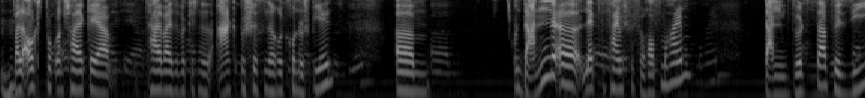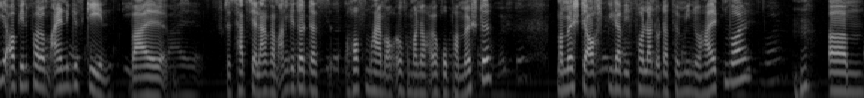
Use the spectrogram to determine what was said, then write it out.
Mhm. weil Augsburg und Schalke ja teilweise wirklich eine arg beschissene Rückrunde spielen. Ähm, und dann äh, letztes Heimspiel für Hoffenheim. Dann wird es da für sie auf jeden Fall um einiges gehen, weil das hat sich ja langsam angedeutet, dass Hoffenheim auch irgendwann mal nach Europa möchte. Man möchte ja auch Spieler wie Volland oder Firmino halten wollen. Mhm. Ähm,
